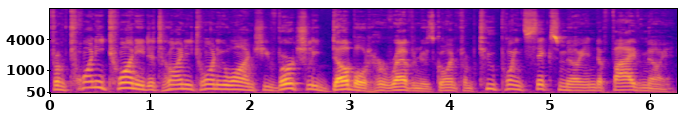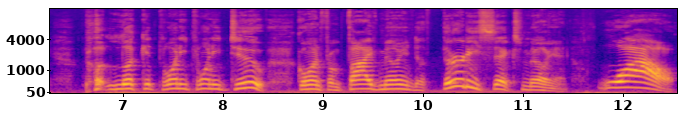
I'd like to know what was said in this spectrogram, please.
From 2020 to 2021, she virtually doubled her revenues, going from 2.6 million to 5 million. But look at 2022, going from 5 million to 36 million. Wow!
